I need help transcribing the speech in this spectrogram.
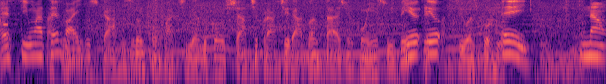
S1 tá até vai. Os carros irão compartilhando com o chat para tirar vantagem com isso e vencer eu, eu... suas corridas. Ei, não,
